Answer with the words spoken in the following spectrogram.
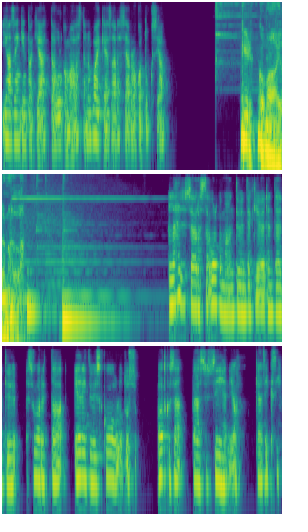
ihan senkin takia, että ulkomaalaisten on vaikea saada siellä rokotuksia. Kirkko maailmalla. Lähetysseurassa ulkomaan työntekijöiden täytyy suorittaa erityiskoulutus. Oletko sä päässyt siihen jo käsiksi?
